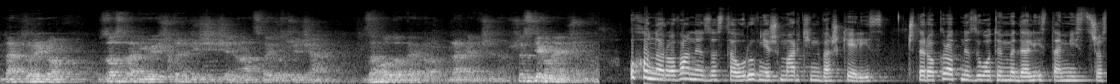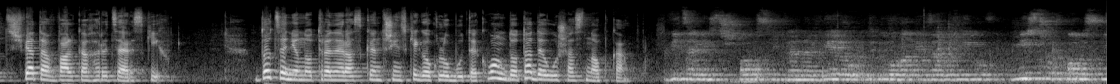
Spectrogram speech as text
dla którego zostawiłeś 47 lat swojego życia zawodowego dla Kęczyna. Wszystkiego najlepszego. Uhonorowany został również Marcin Waszkielis, czterokrotny złoty medalista Mistrzostw Świata w walkach rycerskich. Doceniono trenera z kętrzyńskiego klubu taekwondo Tadeusza Snopka. wicemistrz Polski, trener wielu utytułowanych zawodników, mistrzów Polski,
